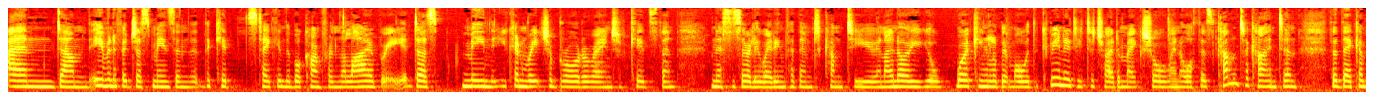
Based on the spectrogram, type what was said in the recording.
And um, even if it just means that the kid's taking the book home from the library, it does mean that you can reach a broader range of kids than necessarily waiting for them to come to you. And I know you're working a little bit more with the community to try to make sure when authors come to Kyneton that they can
